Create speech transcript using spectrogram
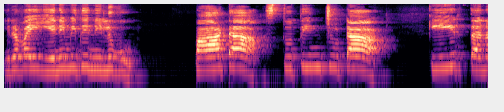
ఇరవై ఎనిమిది నిలువు పాట స్తుతించుట కీర్తన.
